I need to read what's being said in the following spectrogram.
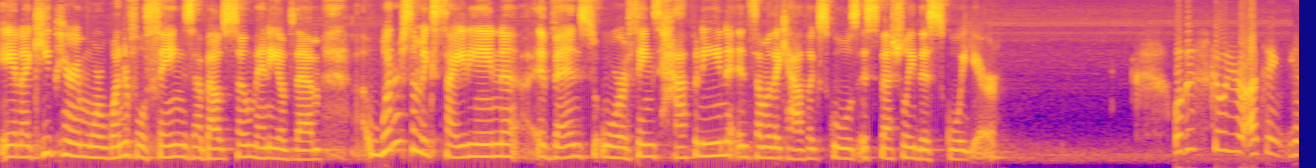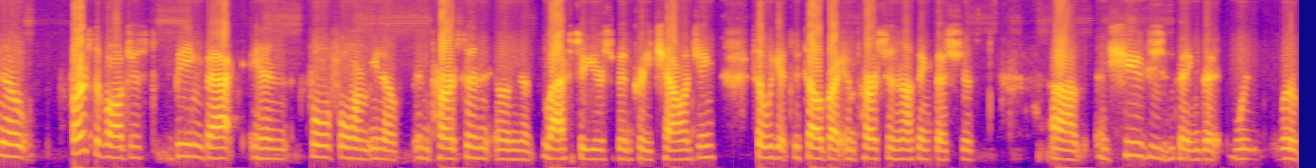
and I keep hearing more wonderful things about so many of them. What are some exciting events or things happening in some of the Catholic schools, especially this school year? Well, this school year, I think, you know, first of all, just being back in full form, you know, in person. Uh, you know, last two years have been pretty challenging, so we get to celebrate in person, and I think that's just um, a huge mm-hmm. thing that we we're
